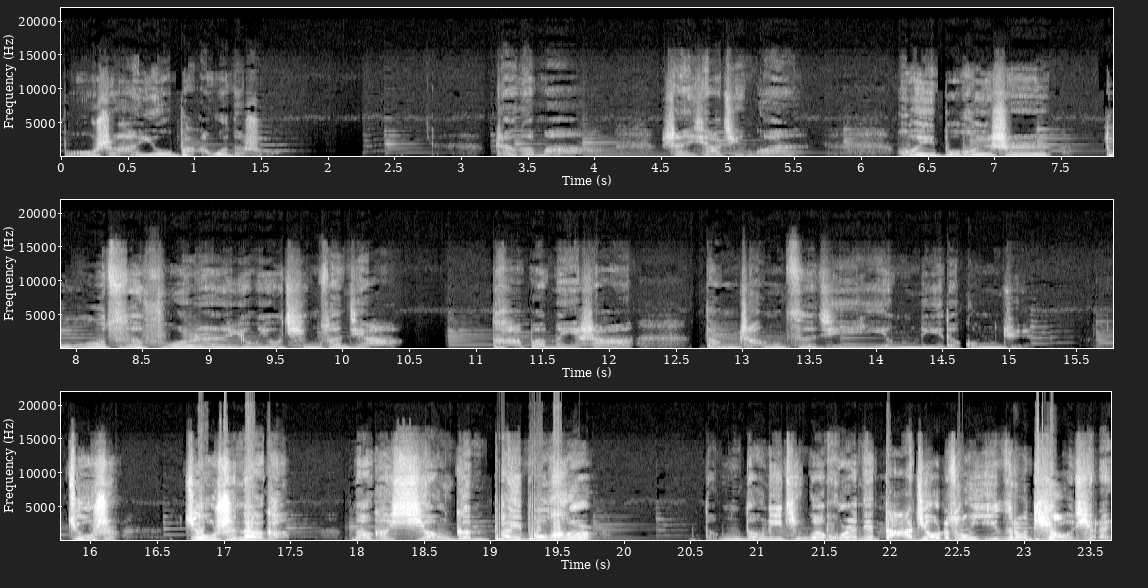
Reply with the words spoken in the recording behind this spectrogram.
不是很有把握的说：“这个嘛，山下警官，会不会是独子夫人拥有氰酸钾？他把美沙当成自己盈利的工具？就是，就是那个那个香根百宝盒。”等等！李警官忽然间大叫着从椅子上跳起来，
